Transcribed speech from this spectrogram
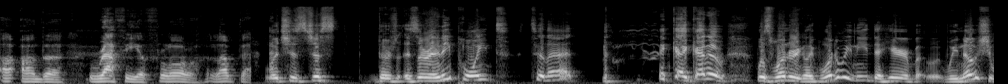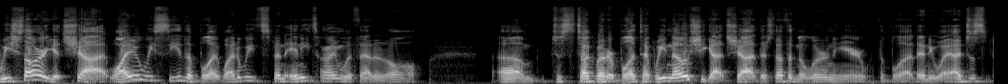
uh, on the raffia floor. I love that. which is just there's is there any point to that I kind of was wondering, like, what do we need to hear? But we know she, we saw her get shot. Why do we see the blood? Why do we spend any time with that at all? Um, just to talk about her blood type. We know she got shot. There's nothing to learn here with the blood. Anyway, I just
